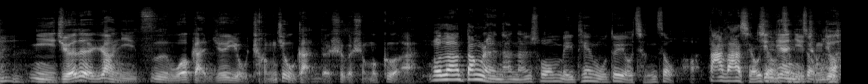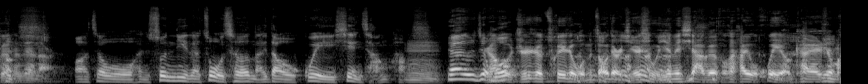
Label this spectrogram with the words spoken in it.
你觉得让你自我感觉有成就感的是个什么个案？哦，那当然很难说，每天我都有成就哈，大大小小今天你成就表现 在哪儿？啊，就很顺利的坐车来到贵现场哈，嗯然后我直着催着我们早点结束，因为下个还有会要开是吗？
